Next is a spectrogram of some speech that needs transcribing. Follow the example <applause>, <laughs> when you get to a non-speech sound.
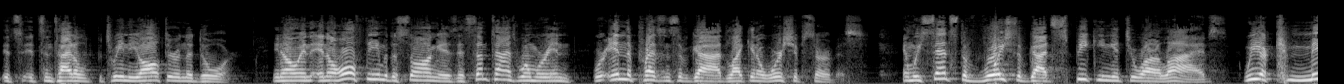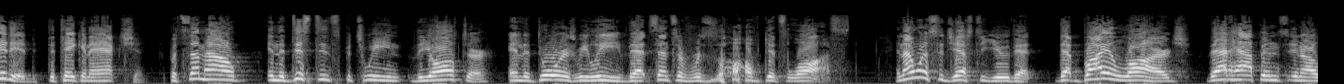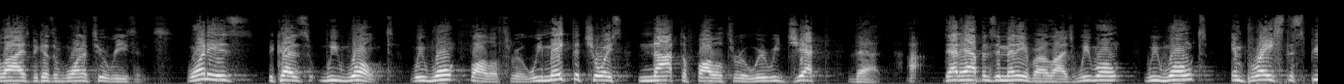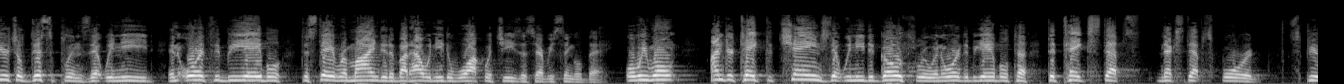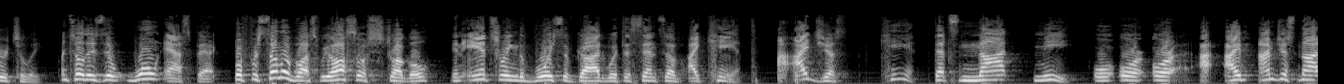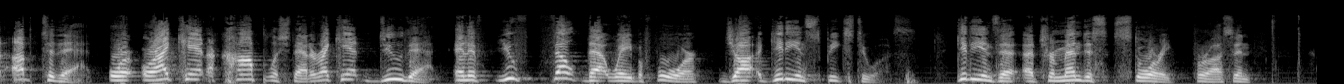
It's, it's entitled Between the Altar and the Door. You know, and, and the whole theme of the song is that sometimes when we're in, we're in the presence of God, like in a worship service, and we sense the voice of God speaking into our lives, we are committed to taking action. But somehow in the distance between the altar and the door as we leave, that sense of resolve <laughs> gets lost. And I want to suggest to you that, that by and large, that happens in our lives because of one or two reasons. One is because we won't. We won't follow through. We make the choice not to follow through. We reject that. Uh, that happens in many of our lives. We won't, we won't embrace the spiritual disciplines that we need in order to be able to stay reminded about how we need to walk with Jesus every single day. Or we won't undertake the change that we need to go through in order to be able to, to take steps, next steps forward spiritually. And so there's the won't aspect. But for some of us, we also struggle in answering the voice of God with a sense of, I can't. I, I just can't. That's not me. Or, or, or I, I'm just not up to that or, or I can't accomplish that, or I can't do that. And if you've felt that way before, Gideon speaks to us. Gideon's a, a tremendous story for us, and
